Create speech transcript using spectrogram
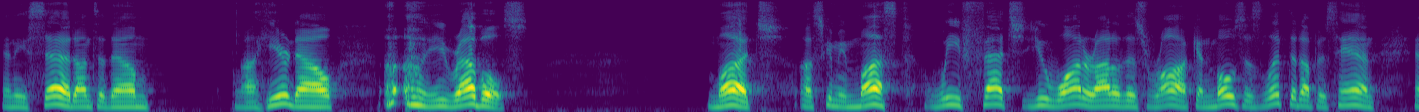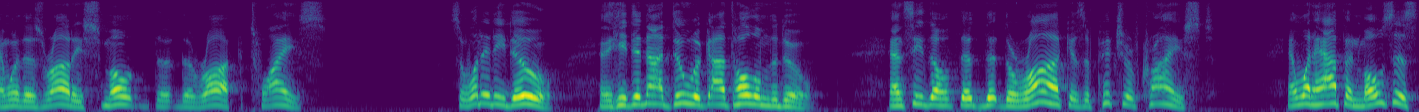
and he said unto them, uh, Hear now, ye rebels, much, uh, excuse me, must we fetch you water out of this rock? And Moses lifted up his hand, and with his rod he smote the, the rock twice. So what did he do? He did not do what God told him to do. And see, the, the, the, rock is a picture of Christ. And what happened? Moses,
